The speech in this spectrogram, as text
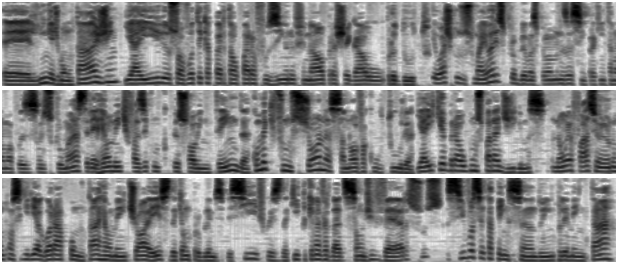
é linha de montagem e aí eu só vou ter que apertar o parafusinho no final para chegar ao produto. Eu acho que os maiores problemas, pelo menos assim, para quem tá numa posição de Scrum Master, é realmente fazer com que o pessoal entenda como é que funciona essa nova cultura e aí quebrar alguns paradigmas. Não é fácil, eu não conseguiria agora apontar realmente, ó, esse daqui é um problema específico, esse daqui, porque na verdade são diversos. Se você tá pensando em implementar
